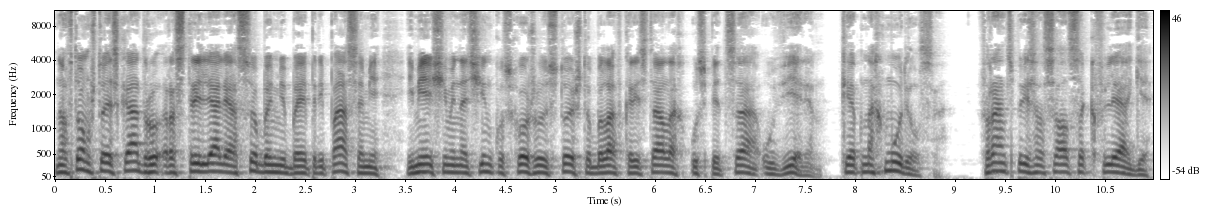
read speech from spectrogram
Но в том, что эскадру расстреляли особыми боеприпасами, имеющими начинку схожую с той, что была в кристаллах у спеца, уверен». Кэп нахмурился. Франц присосался к фляге.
